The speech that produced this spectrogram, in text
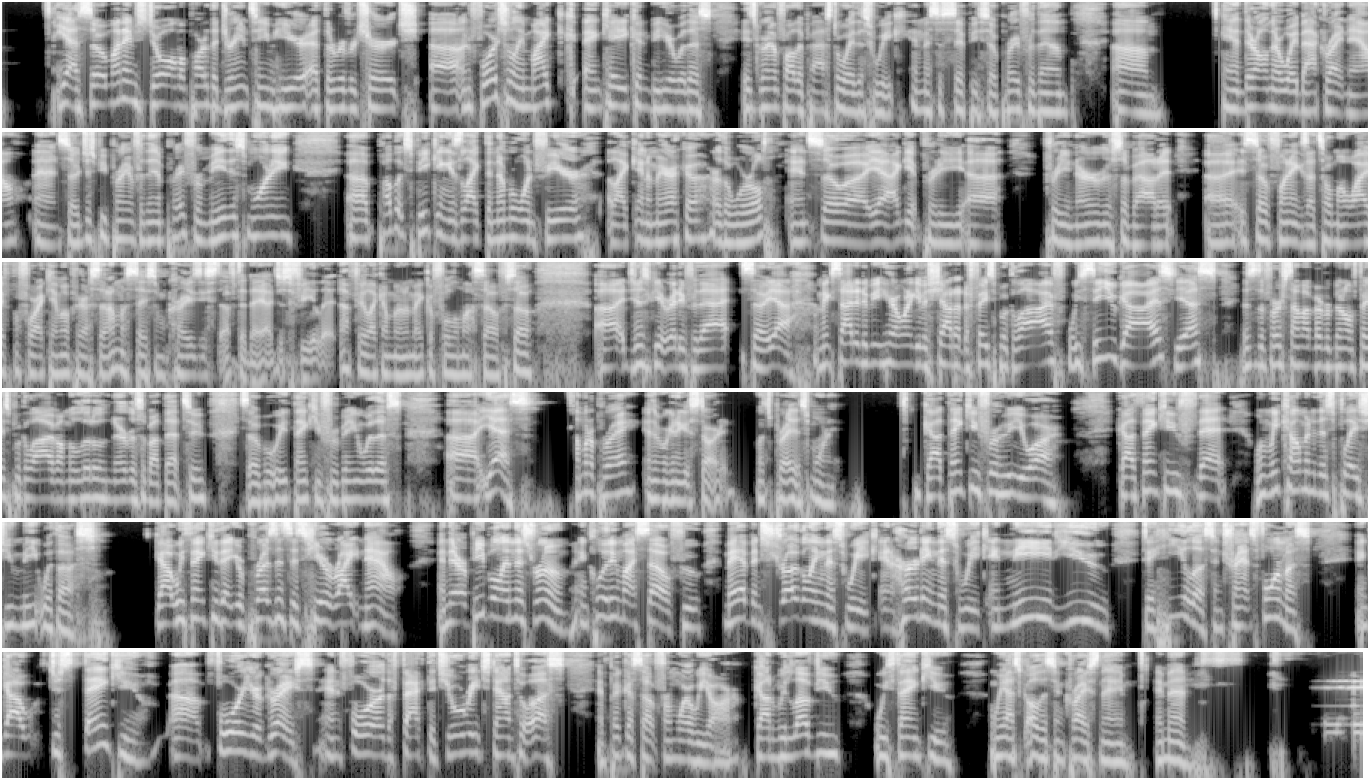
yeah, so my name's Joel. I'm a part of the dream team here at the River Church. Uh, unfortunately, Mike and Katie couldn't be here with us. His grandfather passed away this week in Mississippi, so pray for them. Um, and they're on their way back right now. And so just be praying for them. Pray for me this morning. Uh, public speaking is like the number one fear, like in America or the world. And so, uh, yeah, I get pretty, uh, pretty nervous about it. Uh, it's so funny because I told my wife before I came up here, I said, I'm going to say some crazy stuff today. I just feel it. I feel like I'm going to make a fool of myself. So uh, just get ready for that. So, yeah, I'm excited to be here. I want to give a shout out to Facebook Live. We see you guys. Yes, this is the first time I've ever been on Facebook Live. I'm a little nervous about that too. So, but we thank you for being with us. Uh, yes, I'm going to pray and then we're going to get started. Let's pray this morning. God, thank you for who you are. God, thank you that when we come into this place, you meet with us. God, we thank you that your presence is here right now. And there are people in this room, including myself, who may have been struggling this week and hurting this week and need you to heal us and transform us. And God, just thank you uh, for your grace and for the fact that you'll reach down to us and pick us up from where we are. God, we love you. We thank you. We ask all this in Christ's name. Amen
